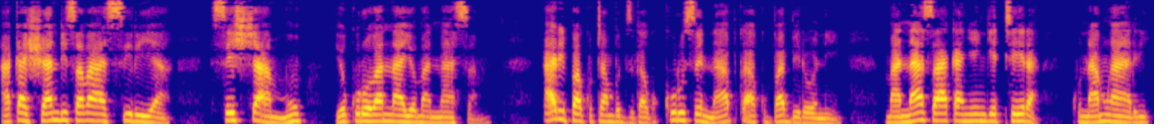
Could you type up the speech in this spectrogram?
akashandisa vaasiriya seshamhu yokurova nayo manasa. Ari pakutambudzika kukuru senhapwa kubhabhironi manasa akanyengetera kuna mwari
